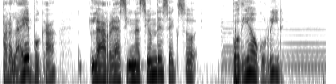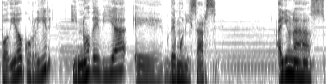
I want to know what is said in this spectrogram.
para la época la reasignación de sexo podía ocurrir, podía ocurrir y no debía eh, demonizarse. Hay unos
